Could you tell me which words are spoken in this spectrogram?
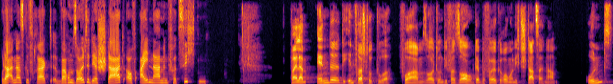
Oder anders gefragt, äh, warum sollte der Staat auf Einnahmen verzichten? Weil am Ende die Infrastruktur vorhaben sollte und die Versorgung der Bevölkerung und nicht Staatseinnahmen. Und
